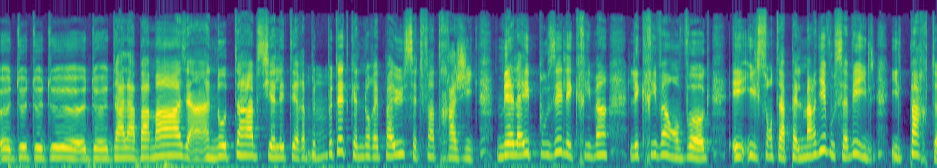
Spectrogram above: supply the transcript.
euh, de de de- de- d'Alabama, un notable, si elle était Mhm. peut-être qu'elle n'aurait pas eu cette fin tragique. Mais elle a épousé l'écrivain l'écrivain en vogue et ils sont à peine mariés. Vous savez, ils ils partent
